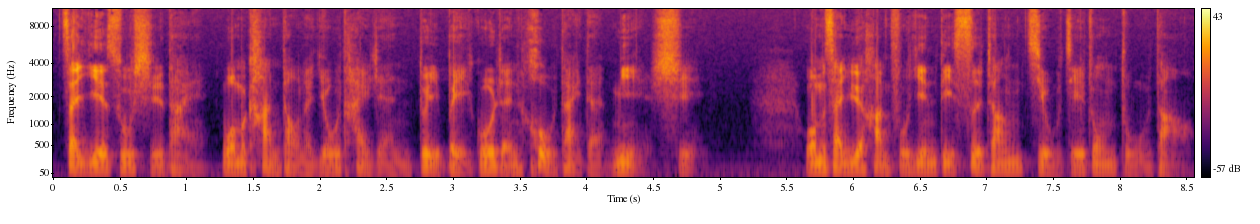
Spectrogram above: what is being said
在耶稣时代，我们看到了犹太人对北国人后代的蔑视。我们在约翰福音第四章九节中读到，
